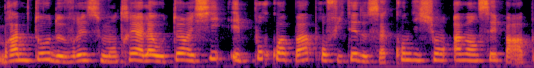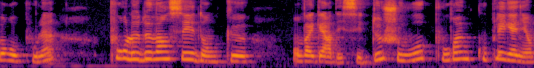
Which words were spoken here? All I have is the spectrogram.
Bramto devrait se montrer à la hauteur ici et pourquoi pas profiter de sa condition avancée par rapport au poulain pour le devancer. Donc euh, on va garder ces deux chevaux pour un couplet gagnant.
